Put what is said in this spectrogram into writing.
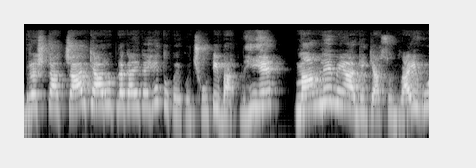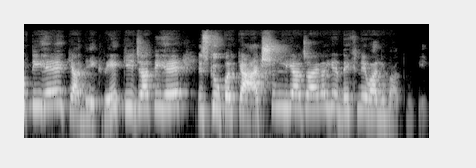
भ्रष्टाचार के आरोप लगाए गए हैं तो कोई कोई छोटी बात नहीं है। मामले में आगे क्या सुनवाई होती है, क्या देखरेख की जाती है, इसके ऊपर क्या एक्शन लिया जाएगा यह देखने वाली बात होगी।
